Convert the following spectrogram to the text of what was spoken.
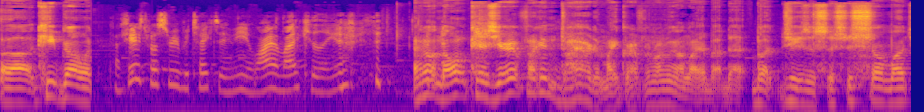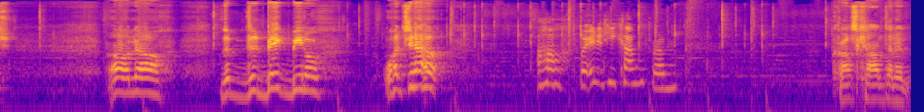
uh keep going. I think you're supposed to be protecting me. Why am I killing everything? I don't know, cause you're a fucking diehard in Minecraft. I'm not gonna lie about that. But Jesus, there's just so much. Oh no. The the big beetle. Watch out! oh, where did he come from? Cross continent.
